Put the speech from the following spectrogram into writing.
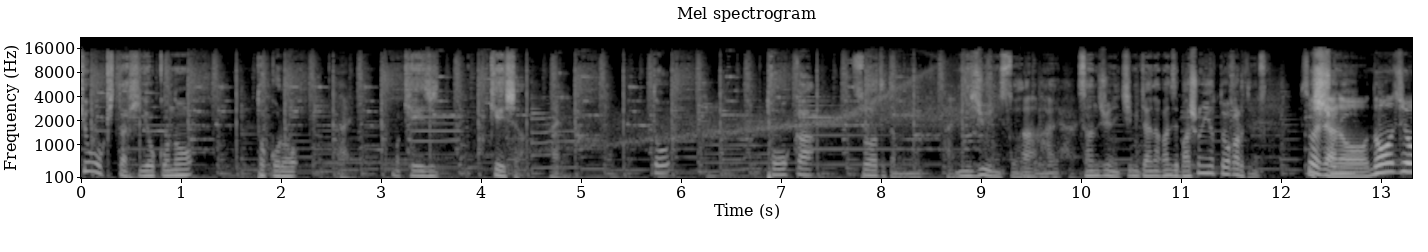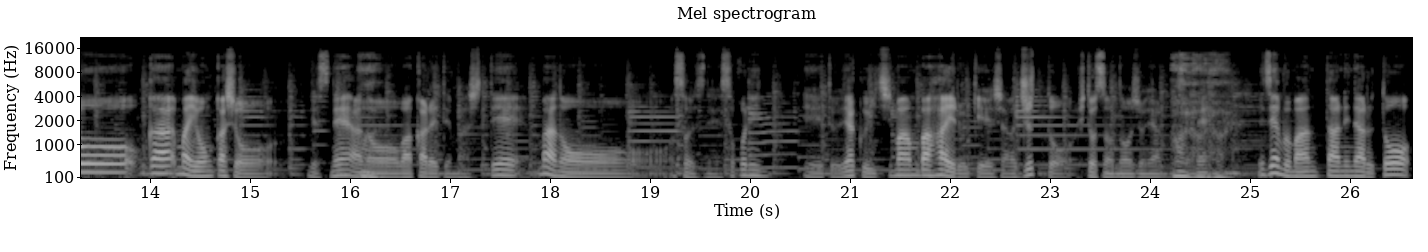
今日来たひよこのところ、はい。まあ、ケージ傾斜はいはい。と10日育てたもの、はい。20日育てたもの、あはいはい。30日みたいな感じで場所によって分かれてるんですか？そうですね。あの農場が、まあ、4箇所ですね。あの、分かれてまして、まああのそうですね。そこに、えー、と約1万羽入る傾斜が10頭1つの農場にあるんですよね。で全部満タンになると、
